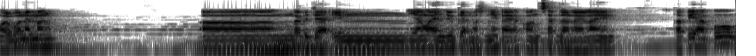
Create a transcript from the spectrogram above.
Walaupun emang uh, ngerjain yang lain juga maksudnya kayak konsep dan lain-lain. Tapi aku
